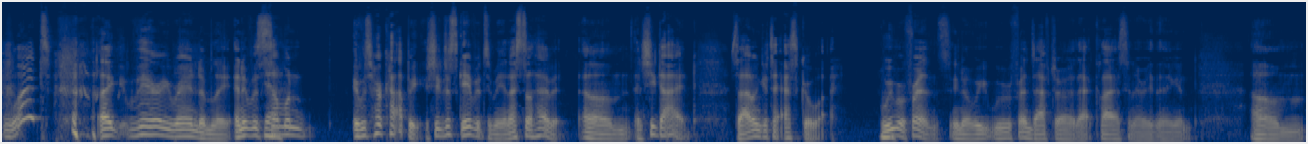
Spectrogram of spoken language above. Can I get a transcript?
what? like, very randomly. And it was Yeah. someone, it was her copy. She just gave it to me, and I still have it. Um, and she died. So I don't get to ask her why. We were friends, you know, we, we were friends after that class and everything. And, um,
